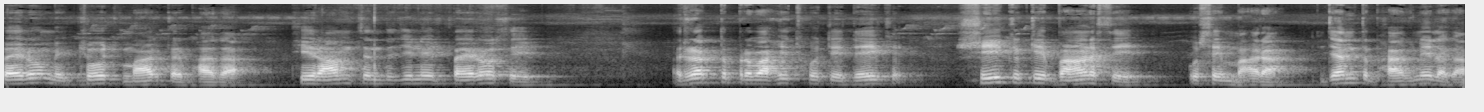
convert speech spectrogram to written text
पैरों में चोट मारकर भागा। श्री रामचंद्र जी ने पैरों से रक्त प्रवाहित होते देख शीख के बाण से उसे मारा। जंत भागने लगा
